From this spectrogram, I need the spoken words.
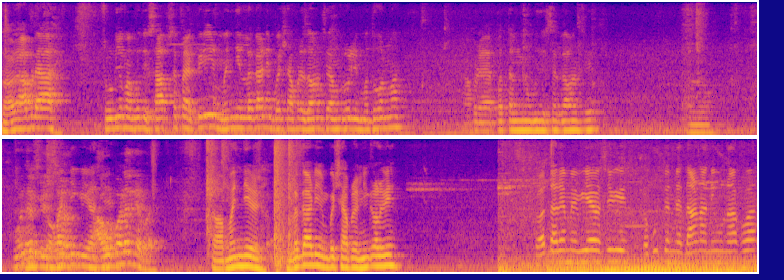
હવે આપણે આ સ્ટુડિયોમાં બધી સાફ સફાઈ કરી મંદિર લગાડી પછી આપણે જવાનું છે અમરોલી મધુવનમાં. આપણે પતંગનું બધું સગાવવાનું છે. મંદિર લગાડીને પછી આપણે નીકળવી. તો અત્યારે અમે વ્યાવ છીએ કબૂતરને દાણા ને એવું નાખવા.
